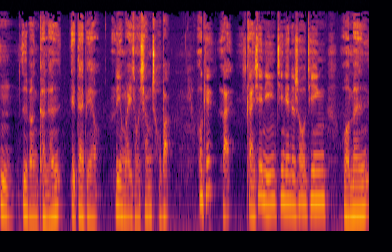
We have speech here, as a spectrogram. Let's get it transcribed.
嗯，日本可能也代表另外一种乡愁吧。OK，来感谢您今天的收听，我们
